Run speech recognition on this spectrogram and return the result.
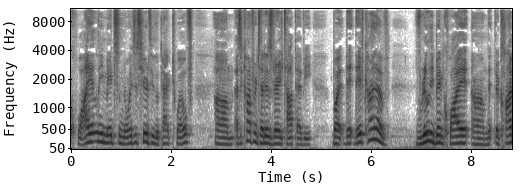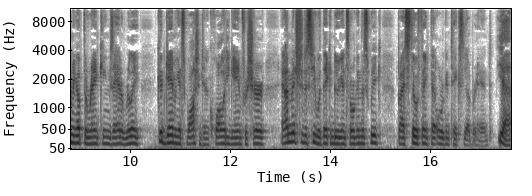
quietly made some noises here through the Pac 12. Um, as a conference that is very top heavy, but they, they've kind of really been quiet. Um, they're climbing up the rankings. They had a really good game against Washington, a quality game for sure. And I'm interested to see what they can do against Oregon this week, but I still think that Oregon takes the upper hand. Yeah,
